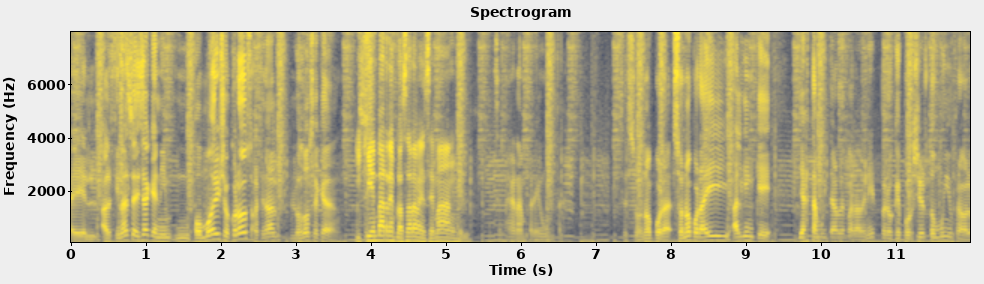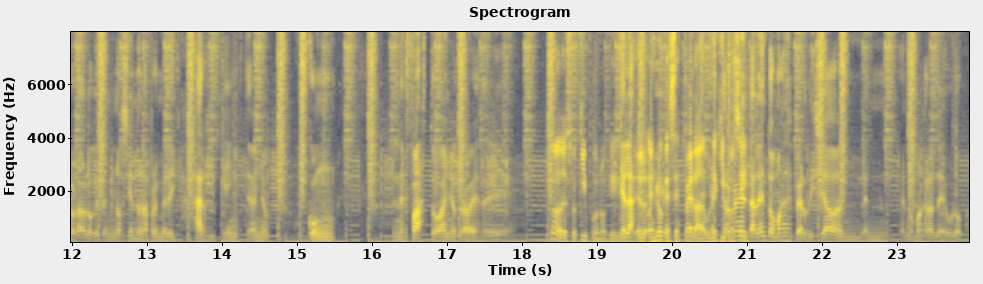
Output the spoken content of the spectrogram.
El- al final se decía que ni, o Modric o Kroos, al final los dos se quedan. ¿Y quién va a reemplazar a Benzema, Ángel? Esa es la gran pregunta. Se sonó por, sonó por ahí alguien que ya está muy tarde para venir, pero que por cierto muy infravalorado lo que terminó haciendo en la Premier League. Harry Kane este año con el nefasto año otra vez de... No, de su equipo, ¿no? Que es, lo que- se espera de un creo equipo que es así. el talento más desperdiciado en, en- en lo más grande de Europa.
